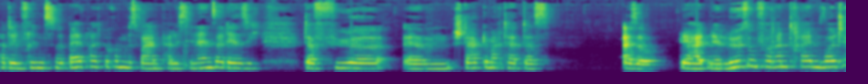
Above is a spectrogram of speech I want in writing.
hat den Friedensnobelpreis bekommen. Das war ein Palästinenser, der sich dafür ähm, stark gemacht hat, dass, also der halt eine Lösung vorantreiben wollte.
